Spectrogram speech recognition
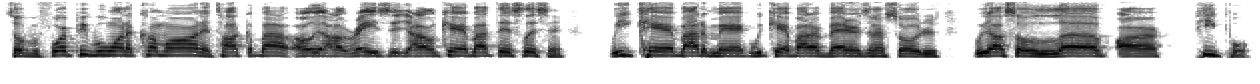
So before people want to come on and talk about, oh y'all racist, y'all don't care about this. Listen, we care about America. We care about our veterans and our soldiers. We also love our people,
